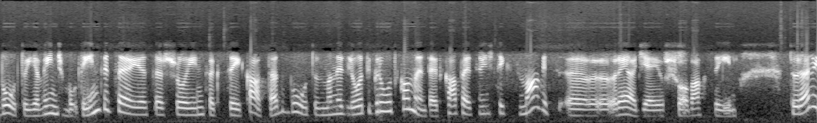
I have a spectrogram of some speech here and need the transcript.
būtu, ja viņš būtu inficējies ar šo infekciju, kā tad būtu. Man ir ļoti grūti komentēt, kāpēc viņš tik smagi uh, reaģēja uz šo vakcīnu. Uh, Tur arī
